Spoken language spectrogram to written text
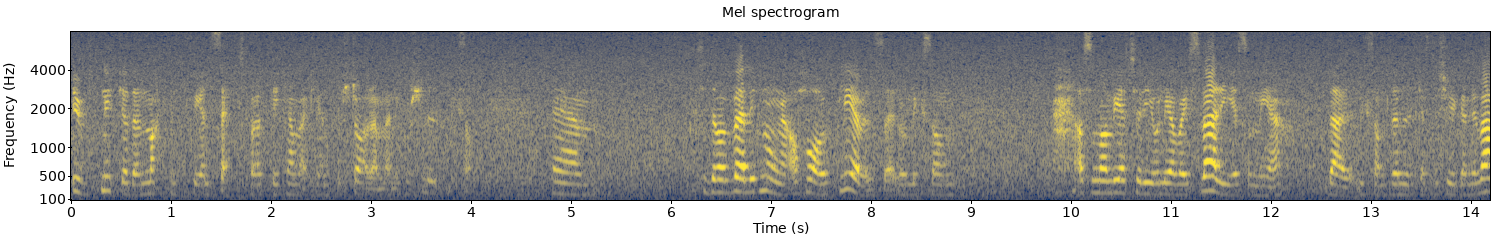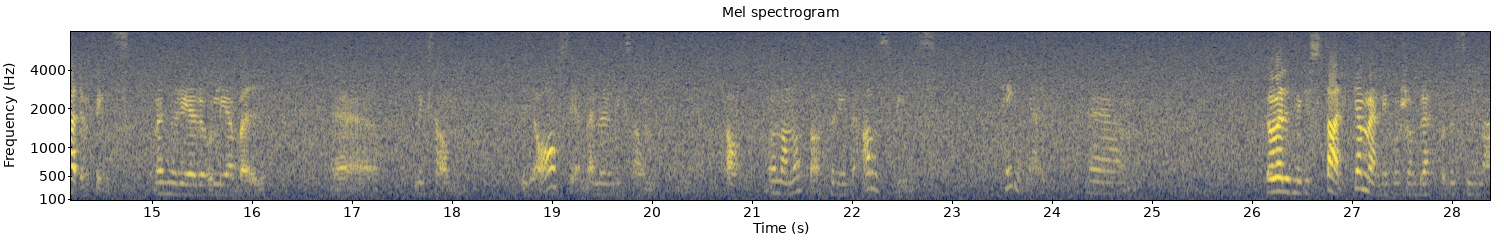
utnyttja den makten på fel sätt för att det kan verkligen förstöra människors liv. Liksom. Ehm, så det var väldigt många aha-upplevelser och liksom, alltså man vet hur det är att leva i Sverige som är där liksom den rikaste kyrkan i världen finns. Men hur är det att leva i, eh, liksom, i Asien eller liksom, ja, någon annanstans där det inte alls finns pengar. Eh, det var väldigt mycket starka människor som berättade sina,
